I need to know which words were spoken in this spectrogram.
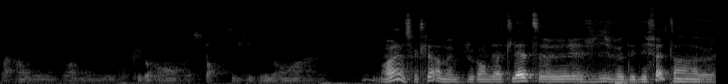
voilà, on voit même les, les plus grands sportifs, les plus grands. euh, Ouais, c'est clair, même plus grands athlètes euh, vivent des défaites. hein, euh,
